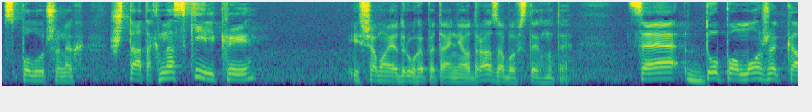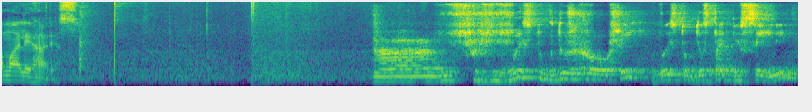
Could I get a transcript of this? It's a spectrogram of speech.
в Сполучених Штатах, наскільки і ще моє друге питання одразу, аби встигнути, це допоможе Камалі Гарріс? Е, Виступ дуже хороший, виступ достатньо сильний.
